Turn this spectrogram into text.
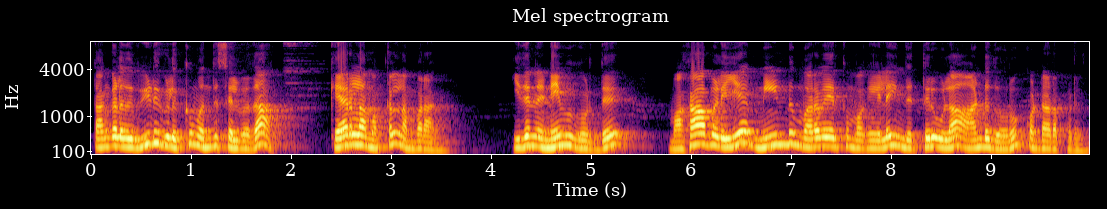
தங்களது வீடுகளுக்கும் வந்து செல்வதா கேரளா மக்கள் நம்புகிறாங்க இதனை நினைவு கூர்ந்து மகாபலியை மீண்டும் வரவேற்கும் வகையில் இந்த திருவிழா ஆண்டுதோறும் கொண்டாடப்படுது.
